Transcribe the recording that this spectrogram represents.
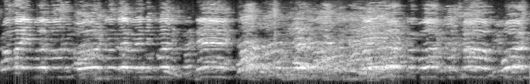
সবাই বলুন ভোট দেবেন কোনখানে ভোট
